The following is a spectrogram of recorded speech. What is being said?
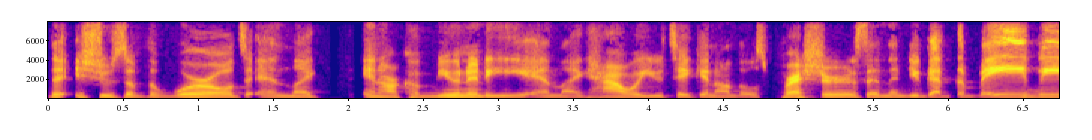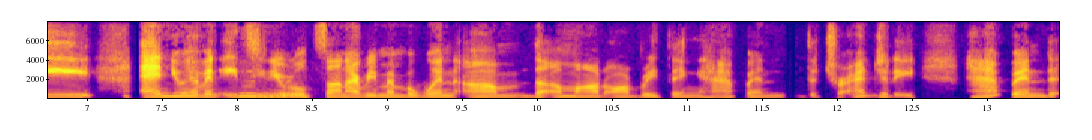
the issues of the world and like in our community and like how are you taking on those pressures and then you got the baby and you have an 18 year old mm-hmm. son i remember when um the ahmaud arbery thing happened the tragedy happened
